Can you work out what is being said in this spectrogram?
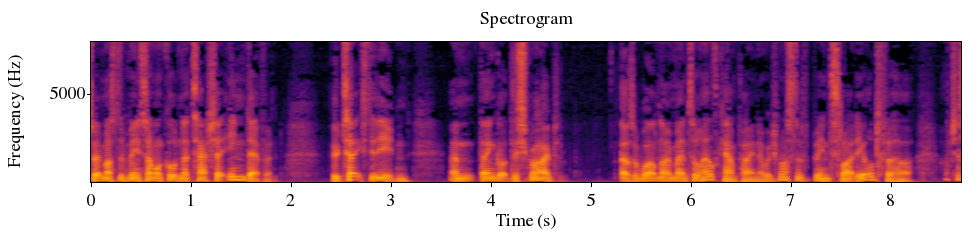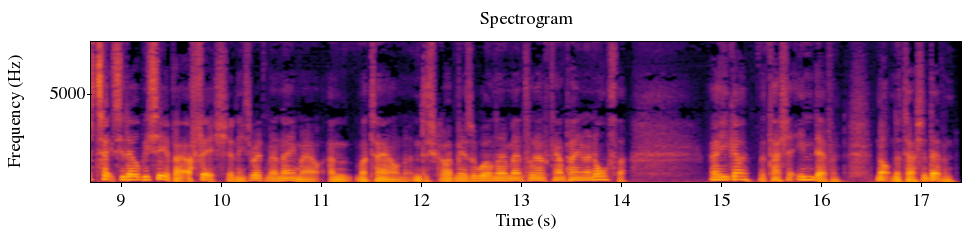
So it must have been someone called Natasha in Devon who texted in and then got described as a well-known mental health campaigner, which must have been slightly odd for her. I've just texted LBC about a fish, and he's read my name out and my town and described me as a well-known mental health campaigner and author. There you go, Natasha in Devon, not Natasha Devon.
